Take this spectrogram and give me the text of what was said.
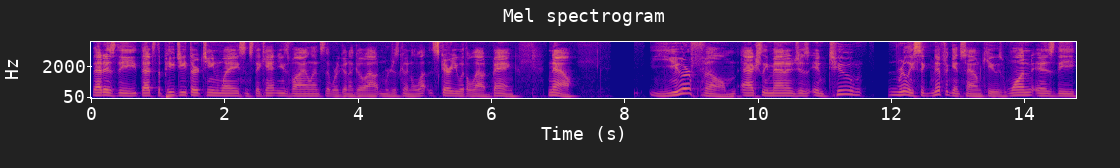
that is the that's the PG thirteen way since they can't use violence that we're going to go out and we're just going to lo- scare you with a loud bang. Now, your film actually manages in two really significant sound cues. One is the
